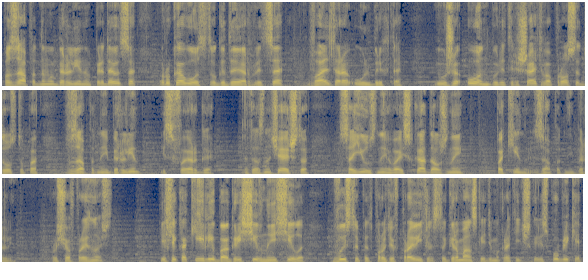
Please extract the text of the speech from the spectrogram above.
по Западному Берлину передаются руководству ГДР в лице Вальтера Ульбрихта, и уже он будет решать вопросы доступа в Западный Берлин из ФРГ. Это означает, что союзные войска должны покинуть Западный Берлин. Хрущев произносит, если какие-либо агрессивные силы выступят против правительства Германской Демократической Республики,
